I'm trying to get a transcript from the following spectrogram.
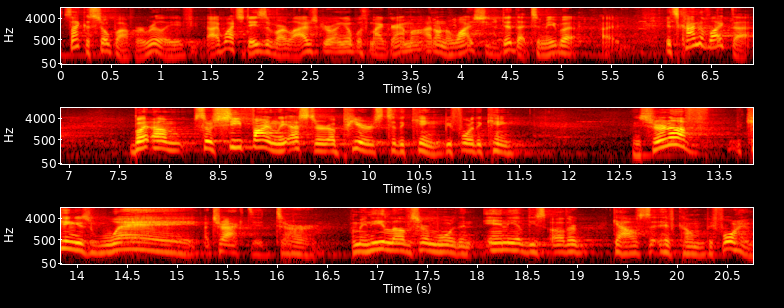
It's like a soap opera, really. If you, I watched Days of Our Lives growing up with my grandma. I don't know why she did that to me, but I, it's kind of like that. But um, so she finally, Esther, appears to the king, before the king. And sure enough, the king is way attracted to her. I mean, he loves her more than any of these other gals that have come before him.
